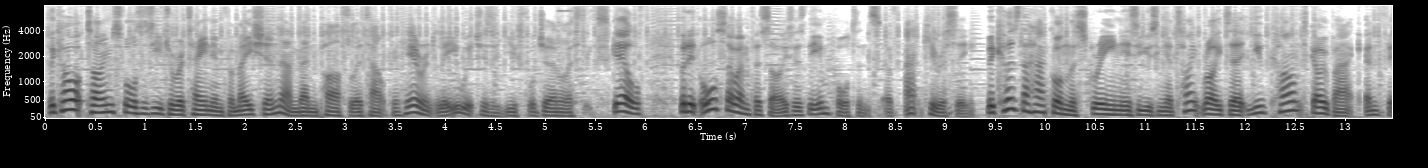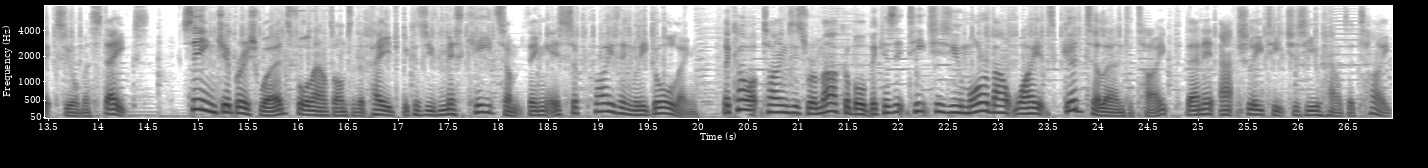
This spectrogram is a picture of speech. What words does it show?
The Co-op Times forces you to retain information and then parcel it out coherently, which is a useful journalistic skill, but it also emphasises the importance of accuracy. Because the hack on the screen is using a typewriter, you can't go back and fix your mistakes. Seeing gibberish words fall out onto the page because you've miskeyed something is surprisingly galling. The Co-op Times is remarkable because it teaches you more about why it's good to learn to type than it actually teaches you how to type.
